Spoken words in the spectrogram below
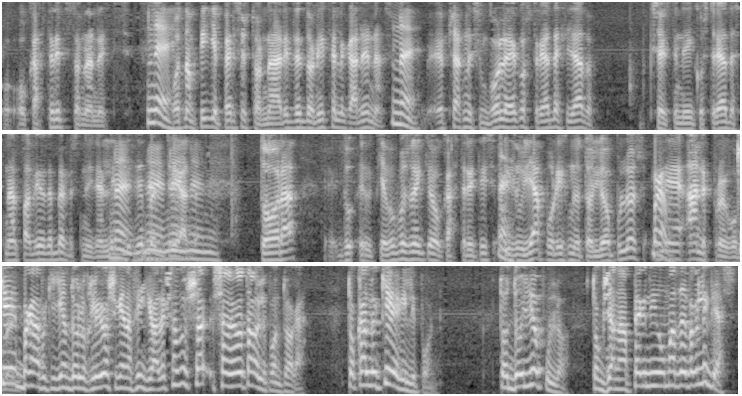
Ο, ο Καστρίτης τον ανέστησε. Ναι. Όταν πήγε πέρσι στον Άρη δεν τον ήθελε κανένας. Ναι. Έψαχνε συμβόλαιο 20-30 Ξέρεις την 20-30 στην Α2 δεν παίρνεις στην Ελληνική, ναι, δεν παίρνεις ναι, 30. Ναι, ναι, Τώρα, ε, και όπως λέει και ο Καστρίτης, η δουλειά που ρίχνει ο Τολιόπουλος είναι άνευ προηγούμενη. Και μπράβο, και για να το ολοκληρώσω για να φύγει ο Αλέξανδρος, σας ρωτάω λοιπόν τώρα. Το καλοκαίρι λοιπόν, τον Τολιόπουλο, τον ξαναπαίρνει η ομάδα Ευρωλίγκας.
